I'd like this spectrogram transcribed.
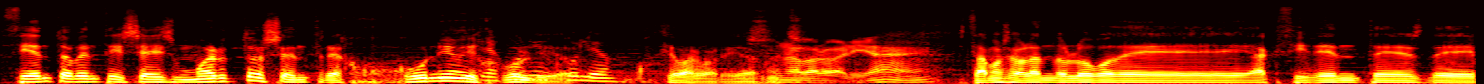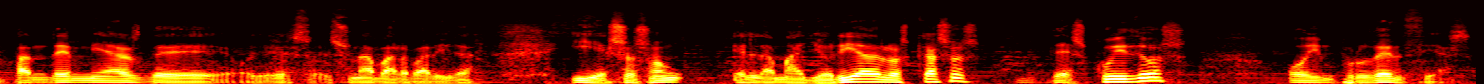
126 muertos entre junio y Entre junio y julio. julio. Oh, qué barbaridad. Es una barbaridad, ¿eh? Estamos hablando luego de accidentes, de pandemias, de. Oye, es, es una barbaridad. Y eso son, en la mayoría de los casos, descuidos o imprudencias.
